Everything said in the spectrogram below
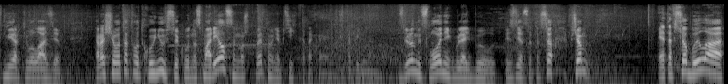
смерть вылазит. Короче, вот эту вот хуйню всякую насмотрелся, может, поэтому у меня психика такая стабильная. Зеленый слоник, блядь, был. Пиздец, это все. Причем это все было.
